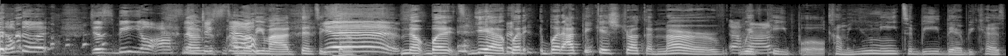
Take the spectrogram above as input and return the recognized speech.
Don't do it. Just be your authentic No, I'm just self. I'm gonna be my authentic Yes. self. No, but yeah, but but I think it struck a nerve Uh-huh. with people coming. You need to be there because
